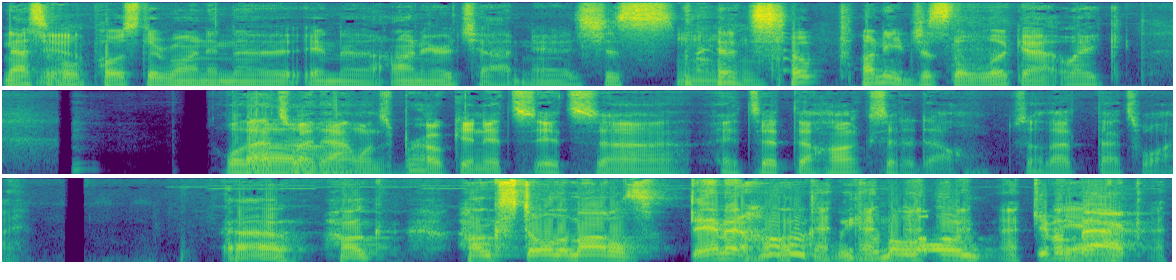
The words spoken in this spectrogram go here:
Nessable Yeah. posted one in the in the on air chat, and it's just Mhm. it's so funny just to look at. Like, Well, that's why Uh, that one's broken. It's it's uh it's at the Honk Citadel, so that that's why. uh, Honk! Hunk stole the models. Damn it, Honk! Leave them alone. Give them back.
